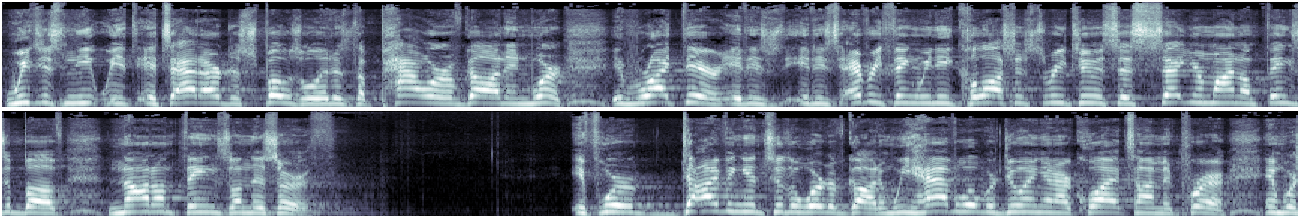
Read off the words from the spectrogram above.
We just need, it's at our disposal. It is the power of God in word. It, right there, it is, it is everything we need. Colossians 3 2, it says, Set your mind on things above, not on things on this earth if we're diving into the Word of God and we have what we're doing in our quiet time in prayer and we're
